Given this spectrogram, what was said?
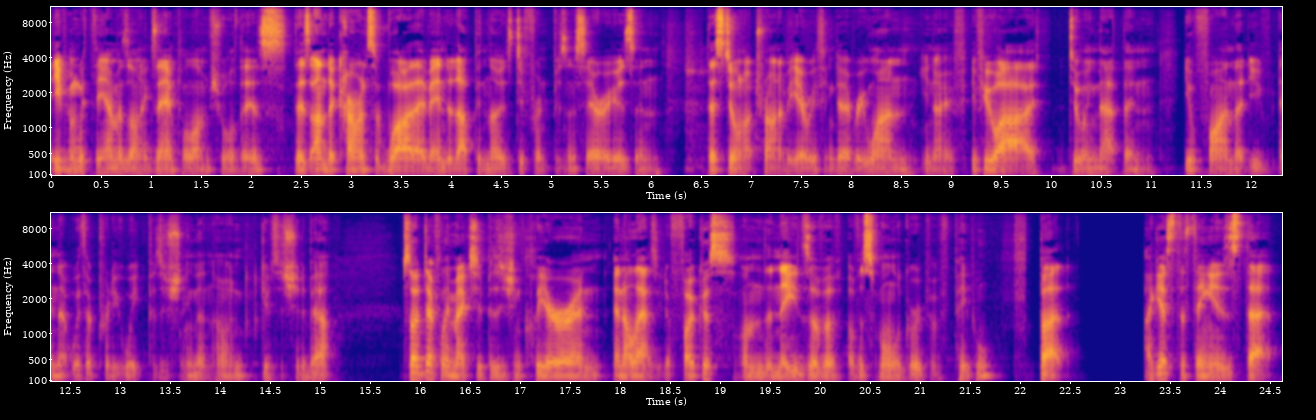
even with the Amazon example, I'm sure there's there's undercurrents of why they've ended up in those different business areas, and they're still not trying to be everything to everyone. You know, if if you are doing that, then you'll find that you end up with a pretty weak positioning that no one gives a shit about. So it definitely makes your position clearer and, and allows you to focus on the needs of a, of a smaller group of people. But I guess the thing is that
